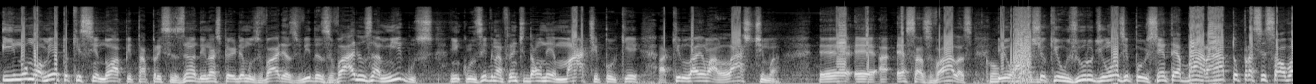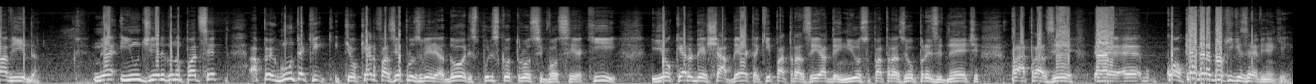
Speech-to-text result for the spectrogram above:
E no momento que Sinop está precisando, e nós perdemos várias vidas, vários amigos, inclusive na frente da Unemate, porque aquilo lá é uma lástima, é, é, essas valas, Concordo. eu acho que o juro de 11% é barato para se salvar a vida né? E um dinheiro que não pode ser. A pergunta que, que eu quero fazer para os vereadores, por isso que eu trouxe você aqui, e eu quero deixar aberto aqui para trazer a Denilson, para trazer o presidente, para trazer é, é, qualquer vereador que quiser vir aqui.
